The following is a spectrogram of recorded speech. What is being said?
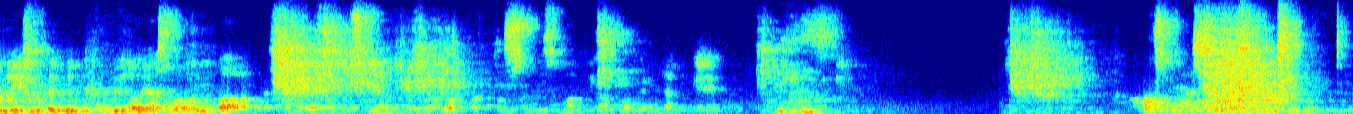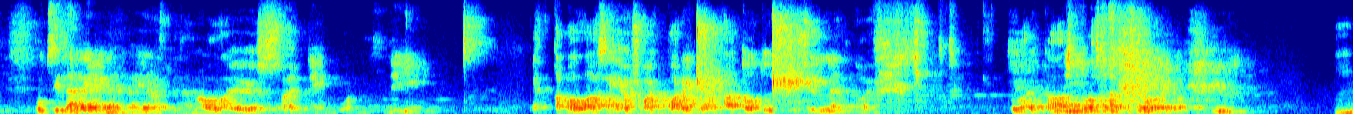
Yli sitten nyt meillä on ihan suorempaa, että esityksen jälkeen voi aloittaa tuossa niin saman tilan jälkeen. Voisi tehdä sen Mutta sitä ennen ei olisi pitänyt olla jo jossain niin kuin, Niin. että tavallaan siihen olisi vaikka pari kertaa totuttu silleen, että noin tulee taas tuolta. Mm.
